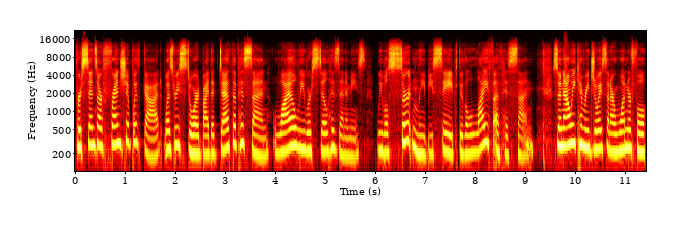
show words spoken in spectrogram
For since our friendship with God was restored by the death of his Son while we were still his enemies, we will certainly be saved through the life of his Son. So now we can rejoice in our wonderful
